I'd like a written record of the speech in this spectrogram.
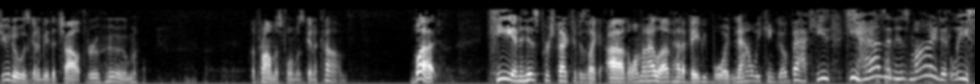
Judah was going to be the child through whom the promised one was going to come. But he, in his perspective, is like, ah, the woman I love had a baby boy. Now we can go back. He he has in his mind at least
